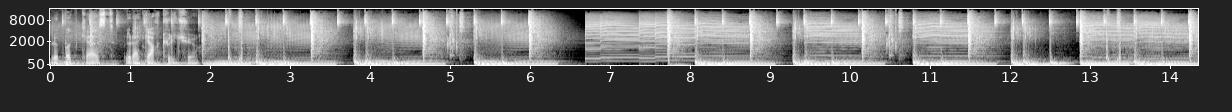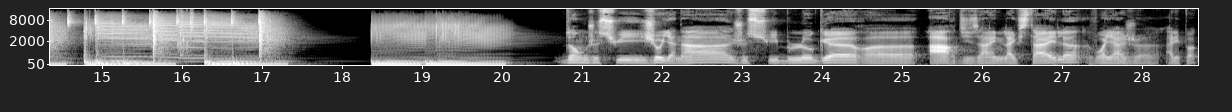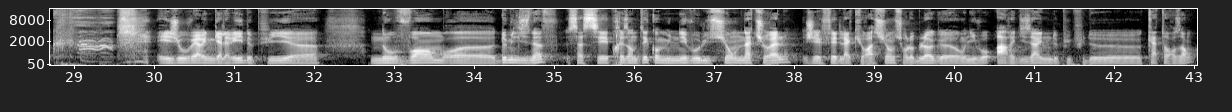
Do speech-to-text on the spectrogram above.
Le podcast de la car culture. Donc je suis Joyana, je suis blogueur euh, art, design, lifestyle, voyage euh, à l'époque. Et j'ai ouvert une galerie depuis euh, novembre 2019. Ça s'est présenté comme une évolution naturelle. J'ai fait de la curation sur le blog au niveau art et design depuis plus de 14 ans.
